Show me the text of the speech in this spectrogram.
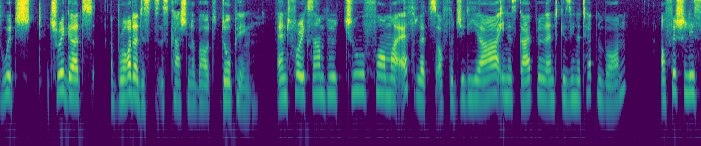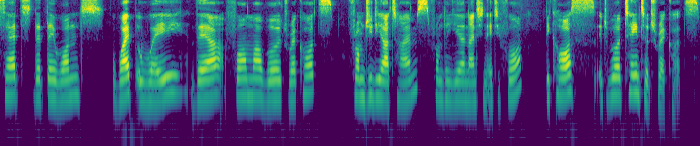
which triggered a broader dis discussion about doping. And for example, two former athletes of the GDR, Ines Geipel and Gesine Tettenborn, officially said that they want wipe away their former world records from GDR times from the year 1984 because it were tainted records.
